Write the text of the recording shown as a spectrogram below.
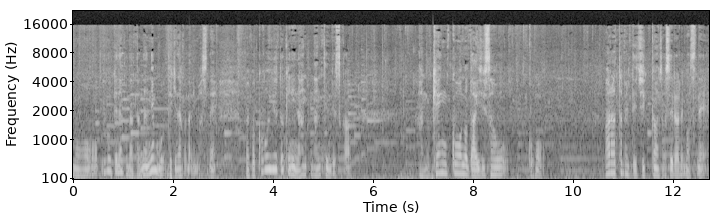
もう動けなくなった。ら何もできなくなりますね。やっぱこういう時に何て言うんですか。あの健康の大事さをこう改めて実感させられますね。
